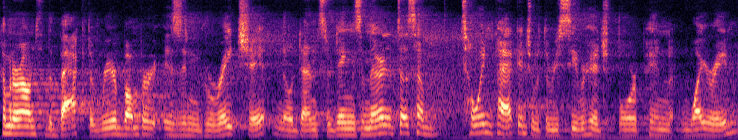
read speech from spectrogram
Coming around to the back, the rear bumper is in great shape. No dents or dings in there. And it does have towing package with the receiver hitch four pin wiring.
